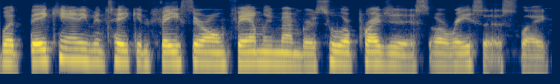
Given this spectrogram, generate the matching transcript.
but they can't even take and face their own family members who are prejudiced or racist. Like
